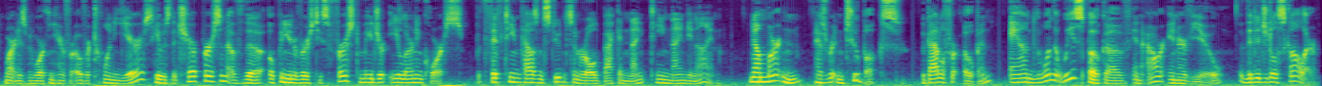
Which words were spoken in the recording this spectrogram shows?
Martin has been working here for over 20 years. He was the chairperson of the Open University's first major e learning course, with 15,000 students enrolled back in 1999. Now, Martin has written two books The Battle for Open, and the one that we spoke of in our interview, The Digital Scholar.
